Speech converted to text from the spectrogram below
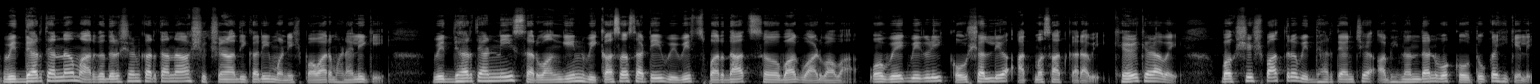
विद्यार्थ्यांना मार्गदर्शन करताना शिक्षणाधिकारी मनीष पवार म्हणाले की विद्यार्थ्यांनी सर्वांगीण विकासासाठी विविध स्पर्धात सहभाग वाढवावा व वेगवेगळी कौशल्य आत्मसात करावी खेळ खेळावे बक्षीसपात्र विद्यार्थ्यांचे अभिनंदन व कौतुकही केले.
